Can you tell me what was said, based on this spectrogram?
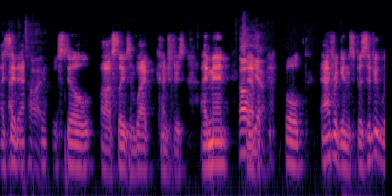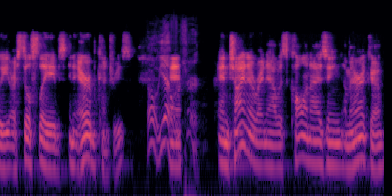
I said at Africans were still uh, slaves in black countries. I meant oh, that yeah. people, Africans specifically, are still slaves in Arab countries. Oh yeah, and, for sure and China right now is colonizing America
